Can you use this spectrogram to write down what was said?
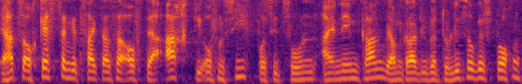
Er hat es auch gestern gezeigt, dass er auf der 8 die Offensivposition einnehmen kann. Wir haben gerade über Tolisso gesprochen.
